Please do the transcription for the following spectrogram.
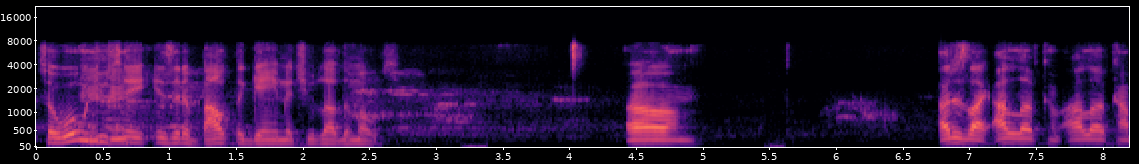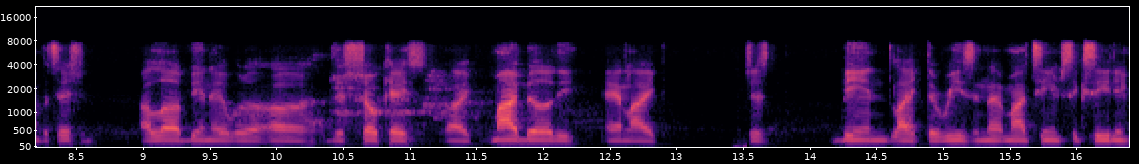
So what would you mm-hmm. say is it about the game that you love the most? Um, I just like I love I love competition. I love being able to uh, just showcase like my ability and like just being like the reason that my team's succeeding,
